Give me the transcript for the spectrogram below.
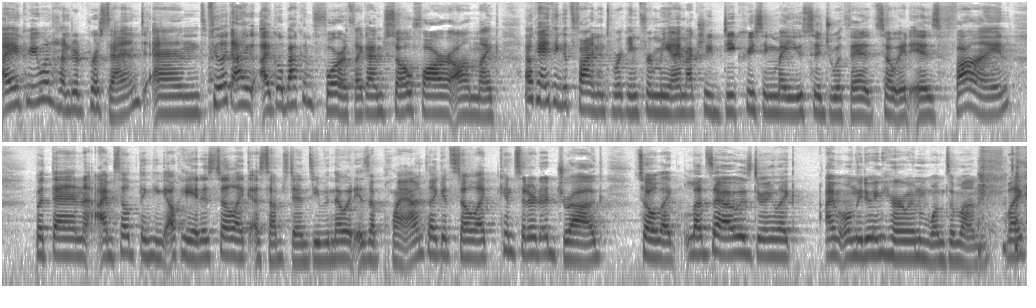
I agree 100%. And I feel like I, I go back and forth. Like, I'm so far on, like, okay, I think it's fine. It's working for me. I'm actually decreasing my usage with it. So it is fine. But then I'm still thinking, okay, it is still like a substance, even though it is a plant. Like it's still like considered a drug. So like, let's say I was doing like I'm only doing heroin once a month. Like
